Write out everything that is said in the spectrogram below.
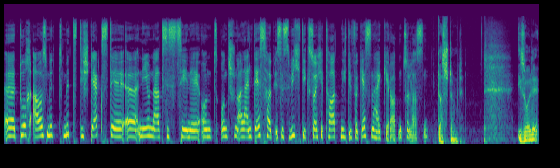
äh, durchaus mit, mit die stärkste äh, Neonazi-Szene und, und schon allein deshalb ist es wichtig, solche Taten nicht in Vergessenheit geraten zu lassen. Das stimmt. Isolde,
